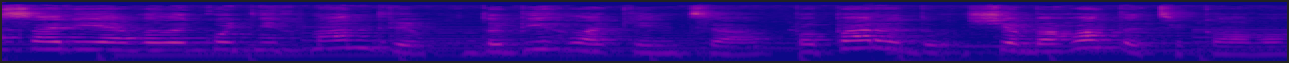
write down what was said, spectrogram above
Серія великодніх мандрів добігла кінця. Попереду ще багато цікавого.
